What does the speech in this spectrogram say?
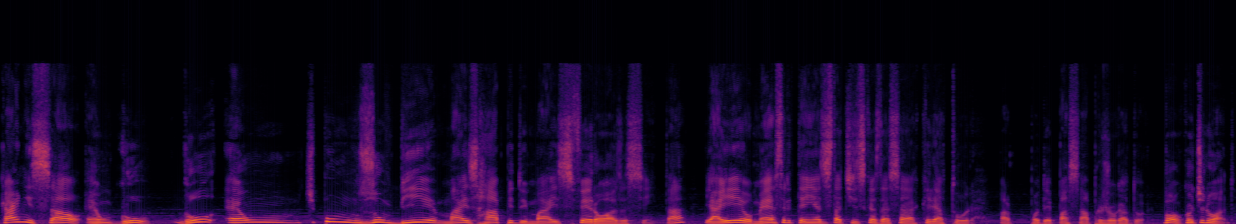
Carniçal é um ghoul. Ghoul é um tipo um zumbi mais rápido e mais feroz assim, tá? E aí o mestre tem as estatísticas dessa criatura para poder passar para o jogador. Bom, continuando.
